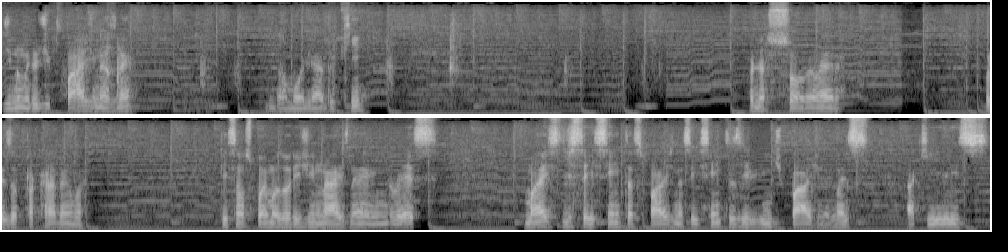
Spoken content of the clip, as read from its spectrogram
de número de páginas, né? Vou dar uma olhada aqui. Olha só, galera. Coisa pra caramba. Aqui são os poemas originais, né, em inglês. Mais de 600 páginas, 620 páginas, mas aqui eles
